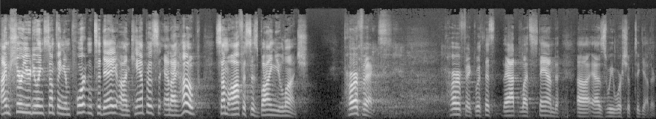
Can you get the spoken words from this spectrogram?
I'm sure you're doing something important today on campus, and I hope some office is buying you lunch. Perfect. Perfect. With this, that, let's stand uh, as we worship together.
